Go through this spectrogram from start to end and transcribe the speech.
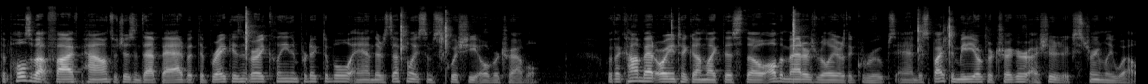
The pull's about 5 pounds, which isn't that bad, but the break isn't very clean and predictable, and there's definitely some squishy over travel. With a combat-oriented gun like this, though, all that matters really are the groups, and despite the mediocre trigger, I shoot it extremely well.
